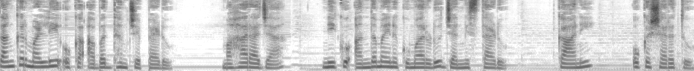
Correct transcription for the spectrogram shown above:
శంకర్ మళ్ళీ ఒక అబద్ధం చెప్పాడు. మహారాజా నీకు అందమైన కుమారుడు జన్మిస్తాడు. కాని ఒక షరతు.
